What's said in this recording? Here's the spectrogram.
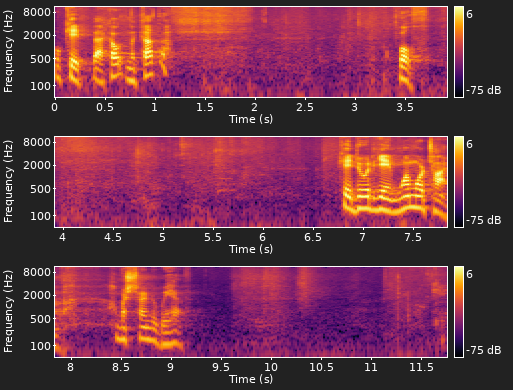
Okay, back out in the kata. Both. Okay, do it again, one more time. How much time do we have? Okay.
